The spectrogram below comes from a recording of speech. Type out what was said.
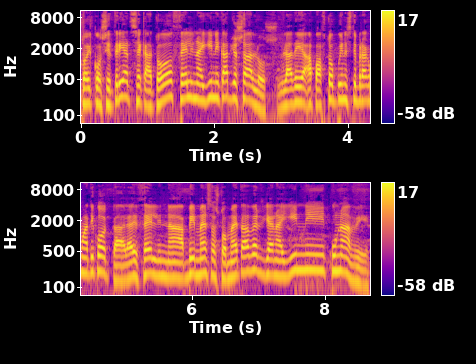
Το 23% θέλει να γίνει κάποιος άλλος. Δηλαδή από αυτό που είναι στην πραγματικότητα. Δηλαδή θέλει να μπει μέσα στο Metaverse για να γίνει κουνάβι.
